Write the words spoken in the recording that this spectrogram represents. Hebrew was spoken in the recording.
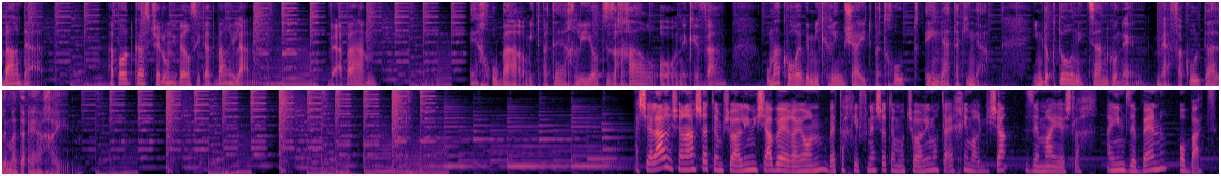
בר דעת, הפודקאסט של אוניברסיטת בר אילן. והפעם, איך עובר מתפתח להיות זכר או נקבה, ומה קורה במקרים שההתפתחות אינה תקינה, עם דוקטור ניצן גונן, מהפקולטה למדעי החיים. השאלה הראשונה שאתם שואלים אישה בהיריון, בטח לפני שאתם עוד שואלים אותה איך היא מרגישה, זה מה יש לך. האם זה בן או בת.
